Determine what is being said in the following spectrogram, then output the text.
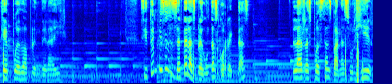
qué puedo aprender ahí. Si tú empiezas a hacerte las preguntas correctas, las respuestas van a surgir.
